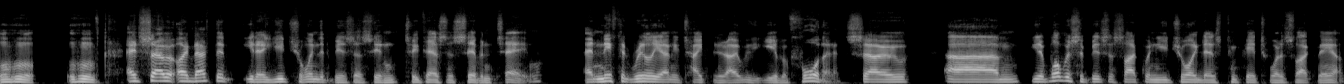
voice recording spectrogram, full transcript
Mm-hmm. Mm-hmm. And so I know that you know you joined the business in 2017, and Nick had really only taken it over the year before that. So, um, you know, what was the business like when you joined as compared to what it's like now?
